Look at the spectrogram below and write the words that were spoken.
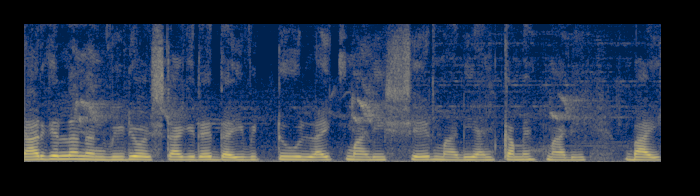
ಯಾರಿಗೆಲ್ಲ ನನ್ನ ವಿಡಿಯೋ ಇಷ್ಟ ಆಗಿದೆ, ದಯವಿಟ್ಟು ಲೈಕ್ ಮಾಡಿ ಶೇರ್ ಮಾಡಿ ಆ್ಯಂಡ್ ಕಮೆಂಟ್ ಮಾಡಿ. ಬಾಯ್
